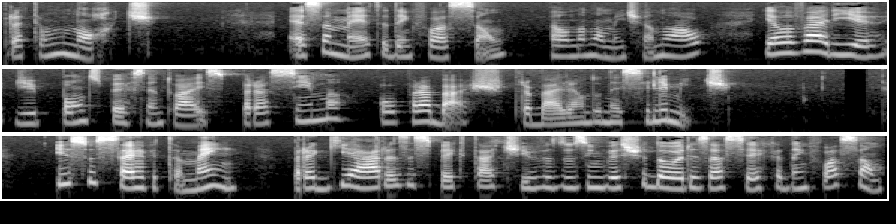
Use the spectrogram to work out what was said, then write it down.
para ter um norte. Essa meta da inflação, ela normalmente é anual e ela varia de pontos percentuais para cima ou para baixo, trabalhando nesse limite. Isso serve também para guiar as expectativas dos investidores acerca da inflação,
